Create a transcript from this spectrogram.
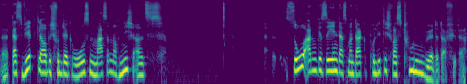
äh, das wird, glaube ich, von der großen Masse noch nicht als äh, so angesehen, dass man da politisch was tun würde dafür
